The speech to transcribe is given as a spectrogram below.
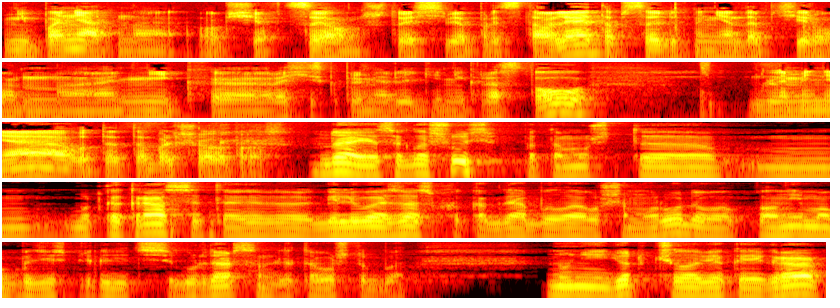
непонятно вообще в целом, что из себя представляет, абсолютно не адаптирован э, ни к российской премьер-лиге, ни к Ростову. Для меня вот это большой вопрос. Да, я соглашусь, потому что вот как раз эта голевая засуха, когда была у Шамуродова, вполне мог бы здесь пригодиться Сигурдарсон для того, чтобы ну, не идет у человека игра,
